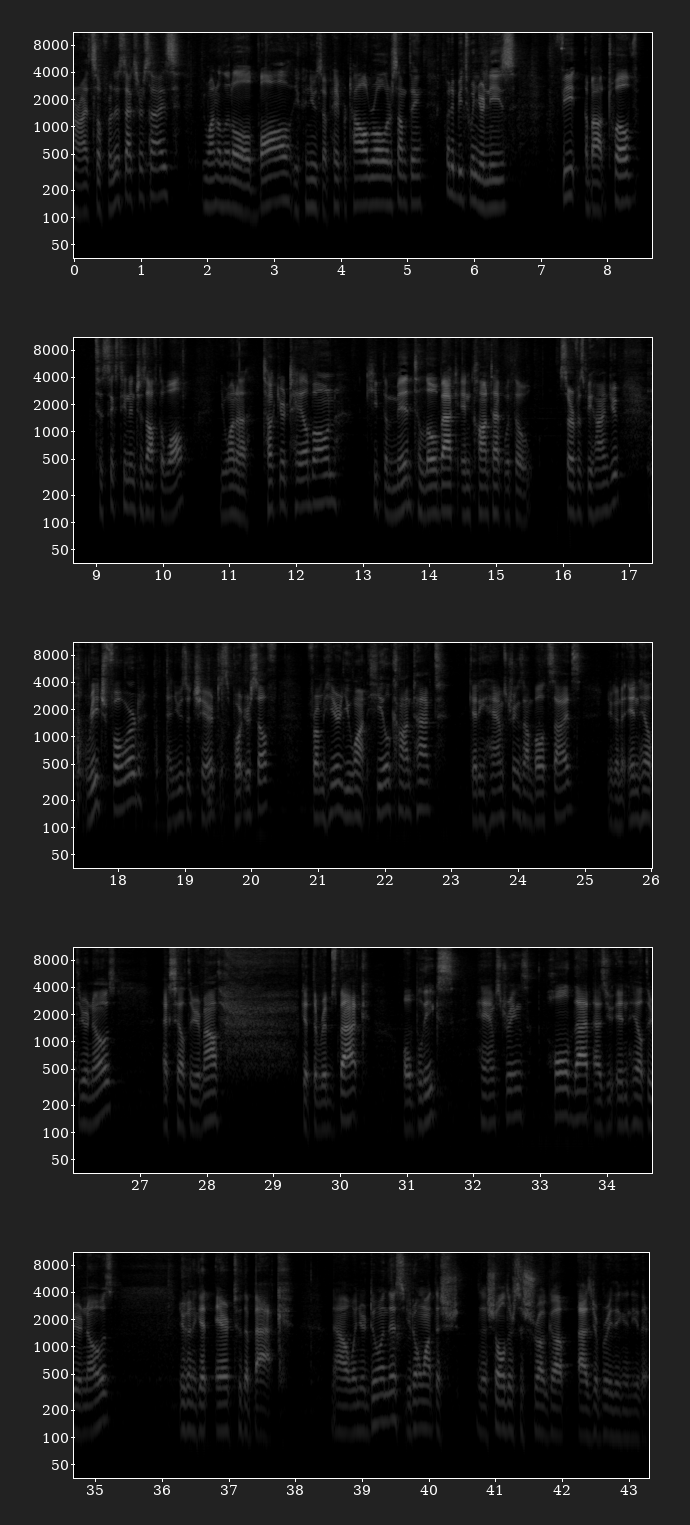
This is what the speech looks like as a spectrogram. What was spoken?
All right, so for this exercise, you want a little ball. You can use a paper towel roll or something. Put it between your knees, feet about 12 to 16 inches off the wall. You want to tuck your tailbone, keep the mid to low back in contact with the surface behind you. Reach forward and use a chair to support yourself. From here, you want heel contact, getting hamstrings on both sides. You're going to inhale through your nose, exhale through your mouth. Get the ribs back, obliques, hamstrings. Hold that as you inhale through your nose. You're going to get air to the back. Now, when you're doing this, you don't want the, sh the shoulders to shrug up as you're breathing in either.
